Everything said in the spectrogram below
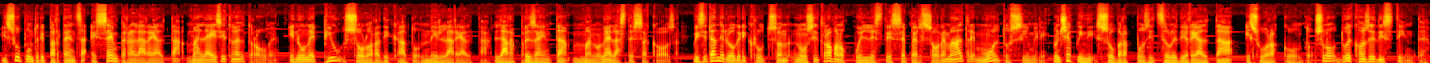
Il suo punto di partenza è sempre la realtà, ma l'esito è altrove e non è più solo radicato nella realtà. La rappresenta, ma non è la stessa cosa. Visitando i luoghi di Crutzen non si trovano quelle stesse persone, ma altre molto simili. Non c'è quindi sovrapposizione di realtà e suo racconto, sono due cose distinte,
